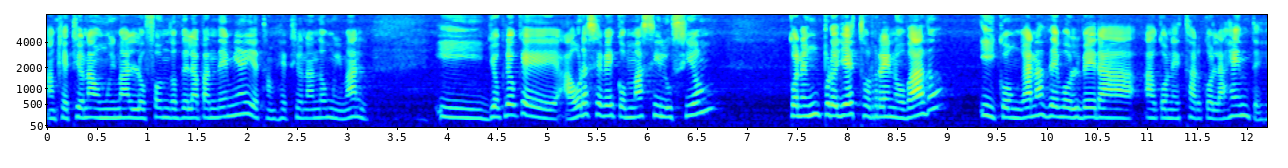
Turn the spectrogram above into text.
Han gestionado muy mal los fondos de la pandemia y están gestionando muy mal. Y yo creo que ahora se ve con más ilusión, con un proyecto renovado y con ganas de volver a, conectar con la gente.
